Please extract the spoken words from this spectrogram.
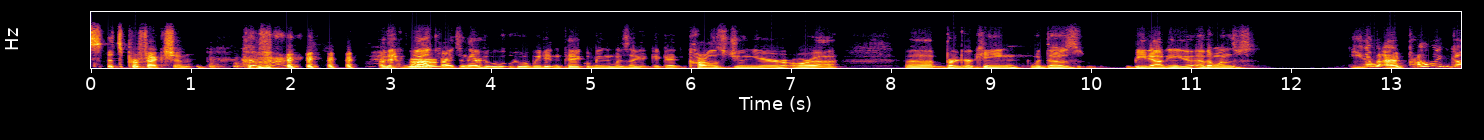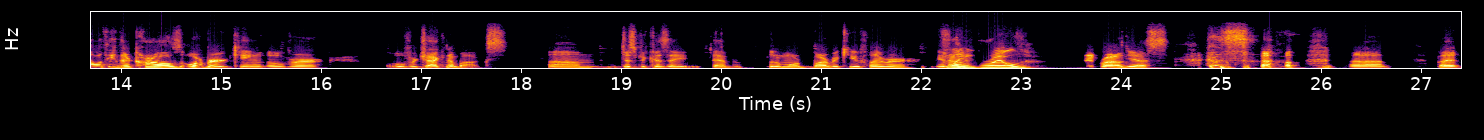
it's it's perfection. Are there any wild cards in there who who we didn't pick? I mean, was like a, a Carl's Jr. or a, a Burger King? Would those beat out any of the other ones? You know what? I would probably go with either Carl's or Burger King over over Jack in the Box, um, just because they, they have a little more barbecue flavor. You know, Flame broiled. broiled, yes. so, uh, but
